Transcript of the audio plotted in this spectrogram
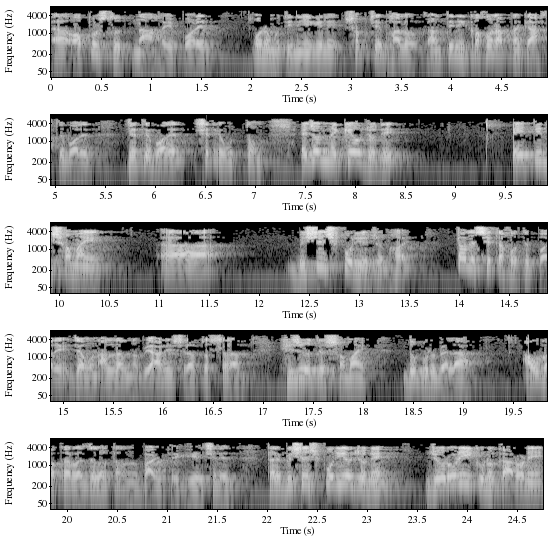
অপ্রস্তুত না হয়ে পড়েন। অনুমতি নিয়ে গেলে সবচেয়ে ভালো, কারণ তিনি কখন আপনাকে আসতে বলেন, যেতে বলেন, সেটাই উত্তম। এজন্য কেউ যদি এই তিন সময়ে বিশেষ প্রয়োজন হয়, তাহলে সেটা হতে পারে, যেমন আল্লাহ নবী আলিসাল্লাম হিজরতের সময় দুপুরবেলা আউবাকার রাজ্লাহ বাড়িতে গিয়েছিলেন। তাহলে বিশেষ প্রয়োজনে জরুরি কোনো কারণে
